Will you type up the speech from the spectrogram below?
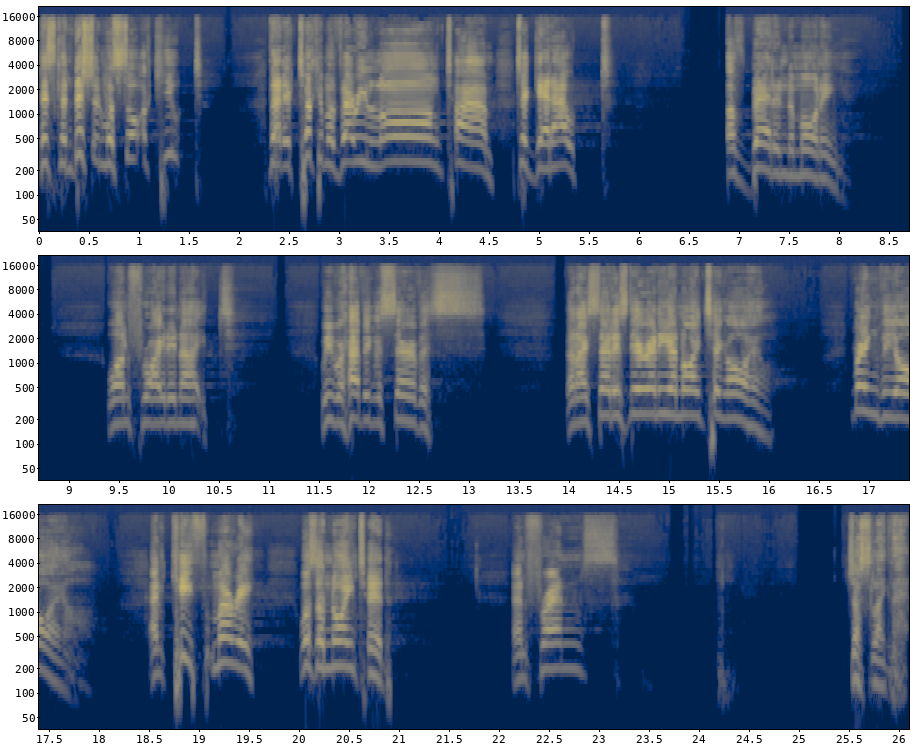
His condition was so acute that it took him a very long time to get out of bed in the morning. One Friday night, we were having a service, and I said, Is there any anointing oil? Bring the oil. And Keith Murray was anointed. And friends, just like that,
